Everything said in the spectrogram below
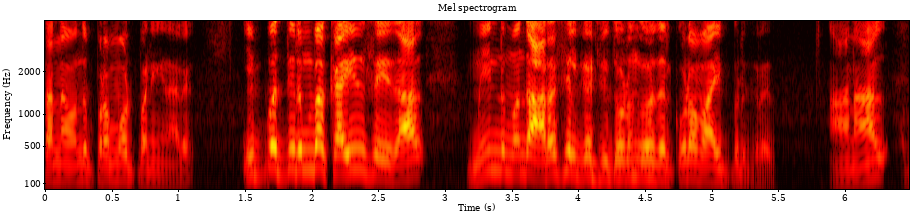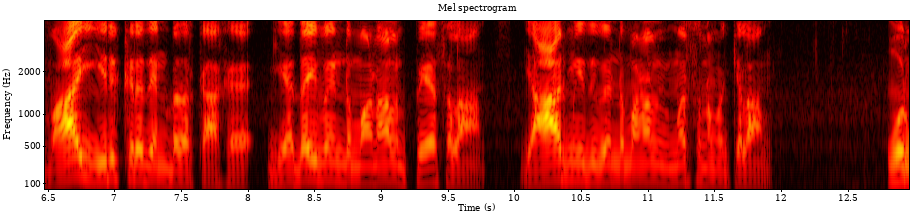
தன்னை வந்து ப்ரமோட் பண்ணிக்கினார். இப்போ திரும்ப கைது செய்தால் மீண்டும் வந்து அரசியல் கட்சி தொடங்குவதற்கு கூட வாய்ப்பு இருக்கிறது. ஆனால் வாய் இருக்கிறது என்பதற்காக எதை வேண்டுமானாலும் பேசலாம் யார் மீது வேண்டுமானாலும் விமர்சனம் வைக்கலாம். ஒரு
